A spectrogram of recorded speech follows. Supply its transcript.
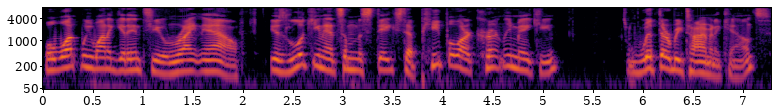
Well, what we want to get into right now is looking at some mistakes that people are currently making with their retirement accounts,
